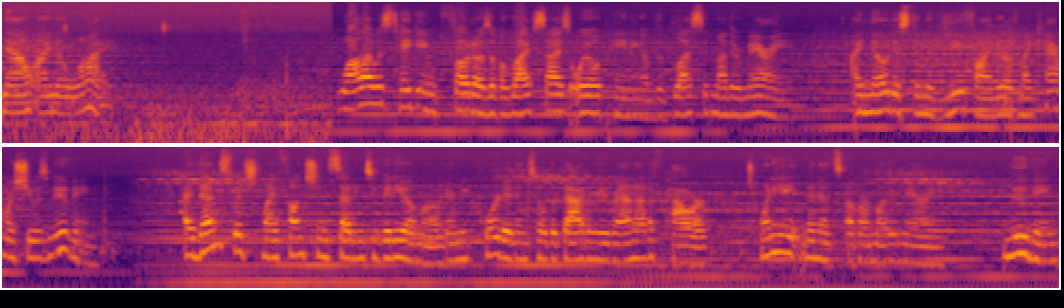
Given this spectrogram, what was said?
Now I know why. While I was taking photos of a life-size oil painting of the Blessed Mother Mary, I noticed in the viewfinder of my camera she was moving. I then switched my function setting to video mode and recorded until the battery ran out of power 28 minutes of our Mother Mary, moving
